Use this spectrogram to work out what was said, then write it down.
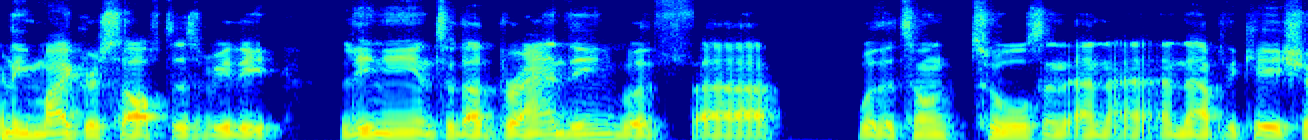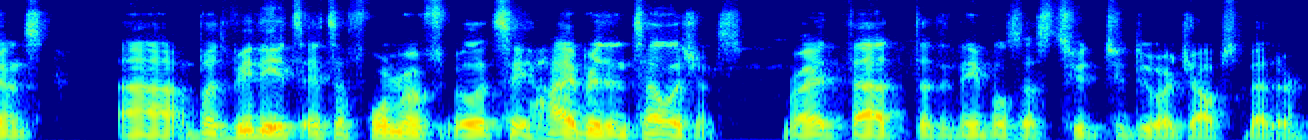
I think Microsoft is really leaning into that branding with uh, with its own tools and and, and applications. Uh, but really, it's it's a form of let's say hybrid intelligence, right? That that enables us to to do our jobs better.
